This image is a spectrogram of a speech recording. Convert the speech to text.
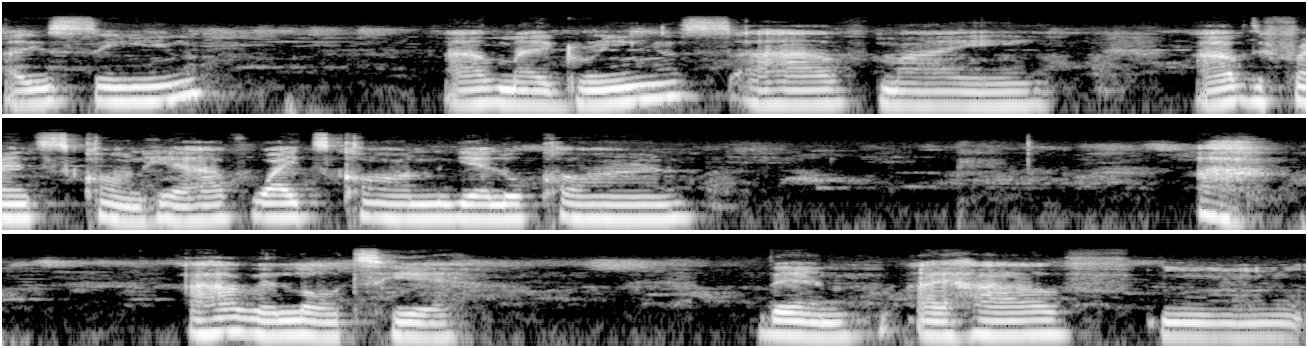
Are you seeing? I have my greens. I have my I have different corn here. I have white corn, yellow corn. Ah, I have a lot here. Then I have um,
